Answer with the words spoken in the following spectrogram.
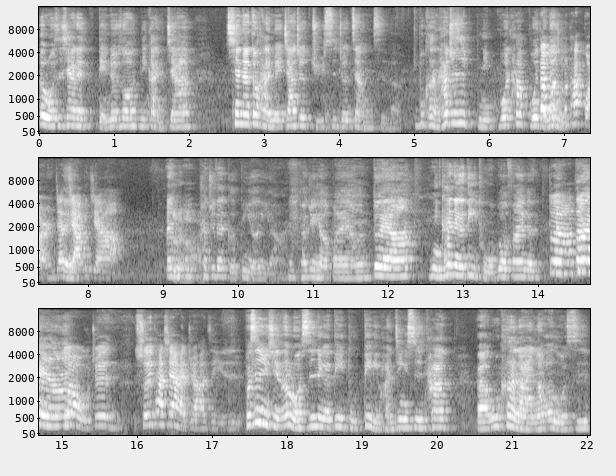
俄罗斯现在的点就是说，你敢加，现在都还没加，就局势就这样子了，不可能。他就是你不会，他不会。但为什么他管人家加不加啊？哎、啊，他就在隔壁而已啊，他就摇摆啊，对啊，你看那个地图，我不有放一个？对啊，对啊，对啊，我觉得，所以他现在还觉得他自己是？不是，你写俄罗斯那个地图地理环境是他呃乌克兰，然后俄罗斯，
